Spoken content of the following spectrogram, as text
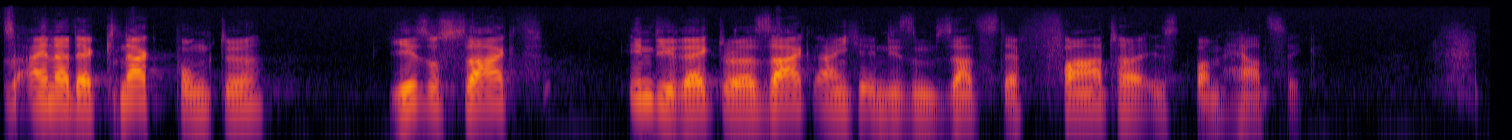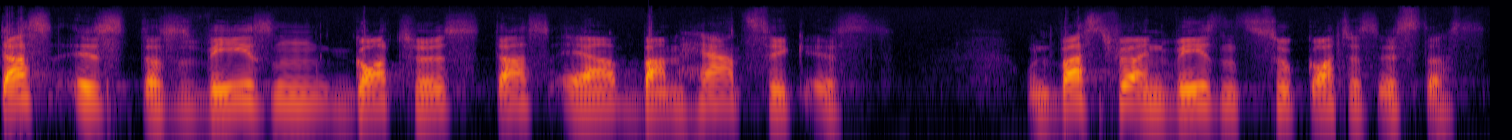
Das ist einer der Knackpunkte. Jesus sagt indirekt oder sagt eigentlich in diesem Satz, der Vater ist barmherzig. Das ist das Wesen Gottes, dass er barmherzig ist. Und was für ein Wesenszug Gottes ist das?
